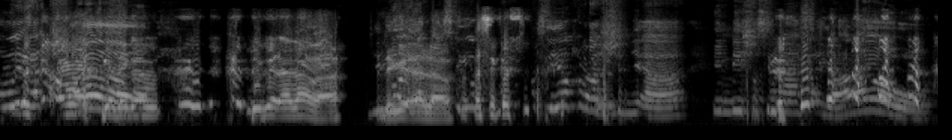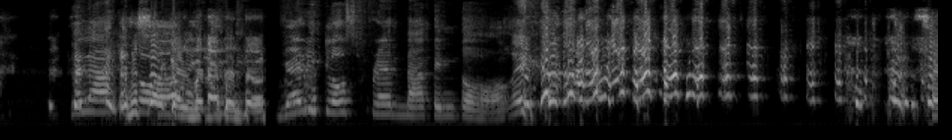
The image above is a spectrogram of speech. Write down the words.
Umiyak siya. Oh, Hindi ko alam ah. Hindi ko alam. Kasi, kasi, kasi yung crush niya, hindi siya sinasayaw. Lalaki to. Circle ba natin to? Very close friend natin to. Okay? so,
